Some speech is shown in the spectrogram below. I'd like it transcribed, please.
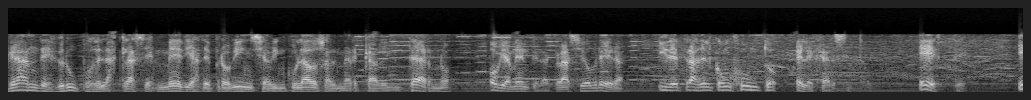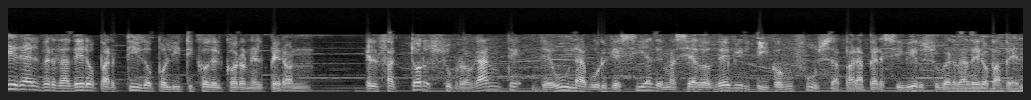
grandes grupos de las clases medias de provincia vinculados al mercado interno, obviamente la clase obrera, y detrás del conjunto el ejército. Este era el verdadero partido político del coronel Perón el factor subrogante de una burguesía demasiado débil y confusa para percibir su verdadero papel.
